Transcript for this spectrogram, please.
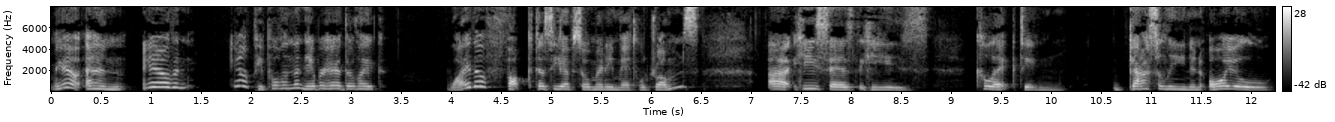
Yeah, and you know, the you know, people in the neighborhood they're like, why the fuck does he have so many metal drums? Uh, he says that he's collecting gasoline and oil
